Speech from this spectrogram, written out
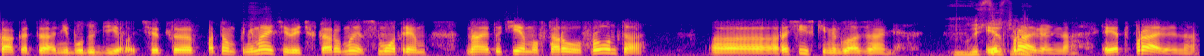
как это они будут делать. Это потом, понимаете, ведь второй, мы смотрим на эту тему второго фронта, э, российскими глазами. Ну, это правильно, это правильно.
